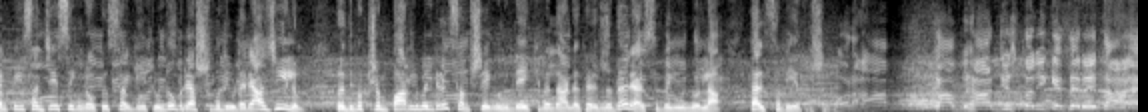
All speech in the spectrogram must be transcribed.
M P Sanjay Singh notice നൽകിയിട്ടുണ്ട് ഉപരാഷ്ട്രപതിയുടെ രാജിയിലും പ്രതിപക്ഷം പാർലമെന്റിൽ സംശയങ്ങൾ ഉന്നയിക്കുമെന്നാണ് കരുതുന്നത് രാജ്യസഭയിൽ നിന്നുള്ള തത്സമയ ദൃശ്യം और आपका व्यवहार जिस तरीके से रहता है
